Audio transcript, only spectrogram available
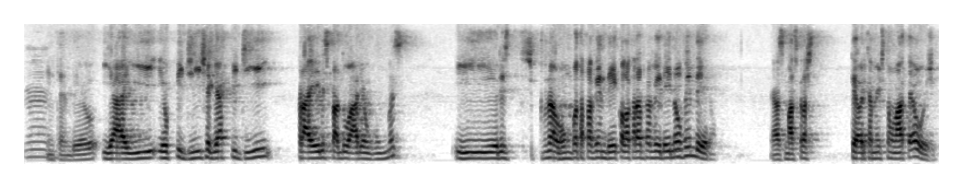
Hum. Entendeu? E aí eu pedi, cheguei a pedir para eles para doarem algumas. E eles, tipo, não, vamos botar para vender, colocaram para vender e não venderam. As máscaras, teoricamente, estão lá até hoje.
